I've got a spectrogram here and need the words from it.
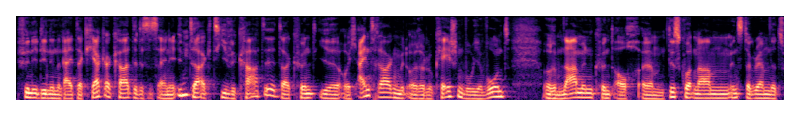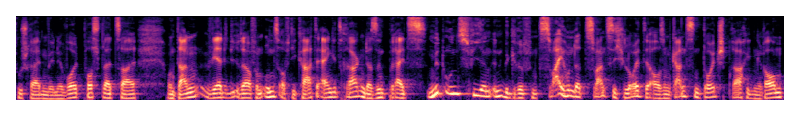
findet ihr den Reiter Kerkerkarte. Das ist eine interaktive Karte. Da könnt ihr euch eintragen mit eurer Location, wo ihr wohnt, eurem Namen, könnt auch ähm, Discord-Namen, Instagram dazu schreiben, wenn ihr wollt, Postleitzahl. Und dann werdet ihr da von uns auf die Karte eingetragen. Da sind bereits mit uns Vieren inbegriffen 220 Leute aus dem ganzen deutschsprachigen Raum,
